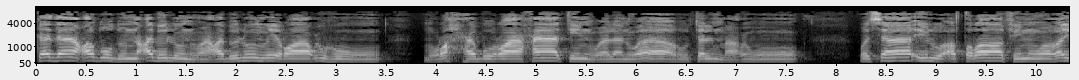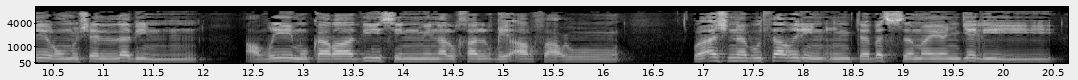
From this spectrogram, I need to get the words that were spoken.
كذا عضد عبل وعبل ذراعه مرحب راحات والأنوار تلمع. وسائل أطراف وغير مشلب عظيم كراديس من الخلق أرفع. واشنب ثغر إن تبسم ينجلي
